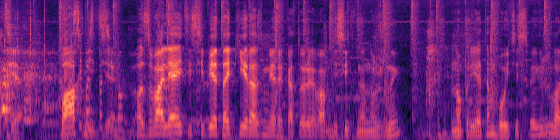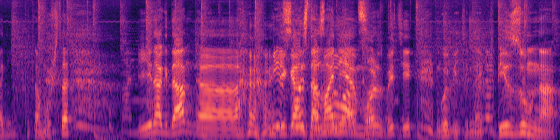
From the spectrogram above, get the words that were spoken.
Цветите, пахните, позволяйте себе такие размеры, которые вам действительно нужны, но при этом бойтесь своих желаний, потому что иногда э, гигантомания может быть и губительной. Безумно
